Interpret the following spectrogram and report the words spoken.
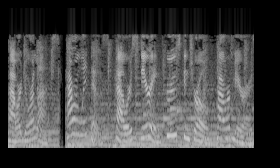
power door locks, power windows, power steering, cruise control, power mirrors,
